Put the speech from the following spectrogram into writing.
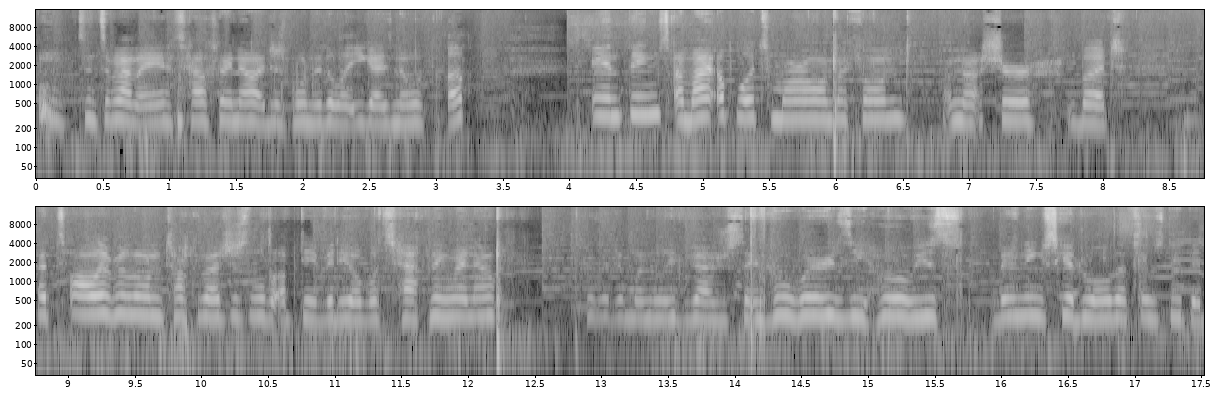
since I'm at my aunt's house right now, I just wanted to let you guys know what's up and things. I might upload tomorrow on my phone. I'm not sure, but that's all I really want to talk about. Just a little update video of what's happening right now because I didn't want to leave you guys just saying, oh, where is he? Oh, he's bending schedule. That's so stupid.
